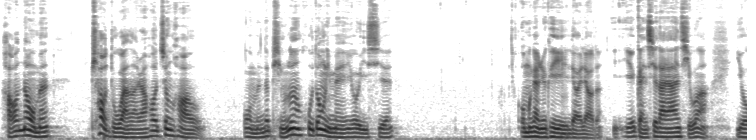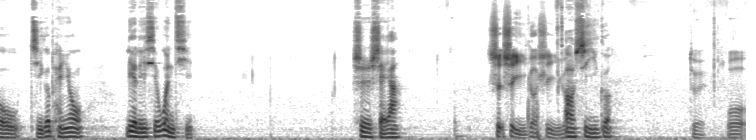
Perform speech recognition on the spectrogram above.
好，那我们票读完了，然后正好我们的评论互动里面也有一些，我们感觉可以聊一聊的，也也感谢大家的提问啊。有几个朋友列了一些问题，是谁呀、是是一个是一个。哦，是一个。对我，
